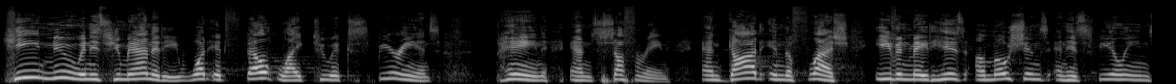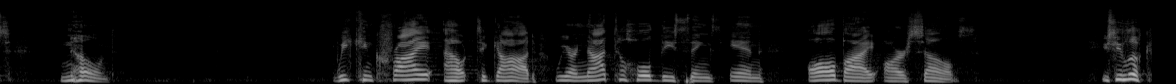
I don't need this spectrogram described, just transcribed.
He knew in his humanity what it felt like to experience pain and suffering. And God in the flesh even made his emotions and his feelings known. We can cry out to God. We are not to hold these things in all by ourselves. You see, look,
